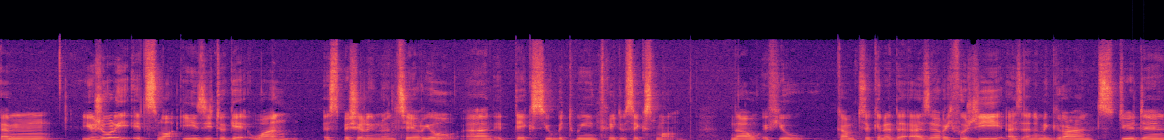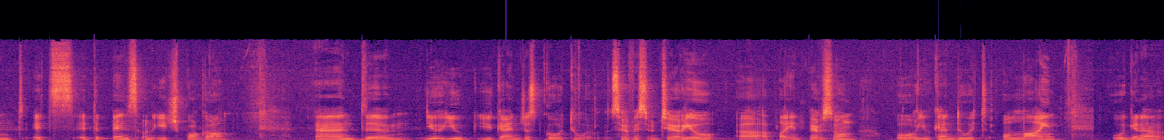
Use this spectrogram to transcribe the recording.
Um, usually, it's not easy to get one, especially in Ontario, and it takes you between three to six months. Now, if you come to Canada as a refugee, as an immigrant, student, it's it depends on each program, and um, you you you can just go to Service Ontario, uh, apply in person, or you can do it online. We're gonna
